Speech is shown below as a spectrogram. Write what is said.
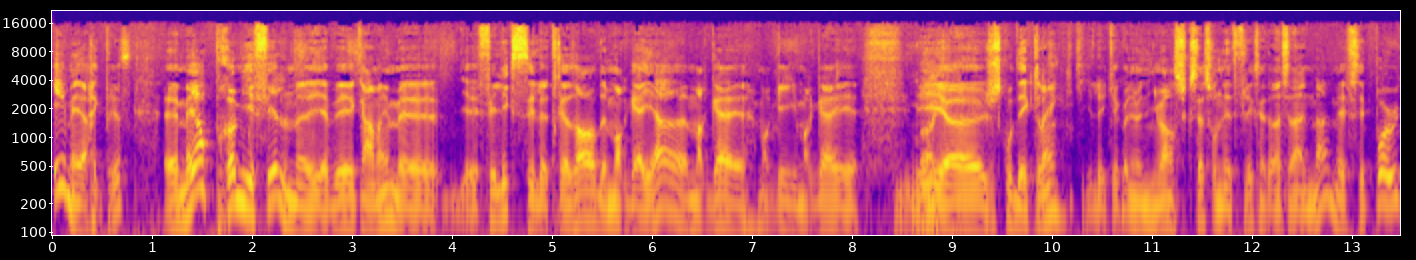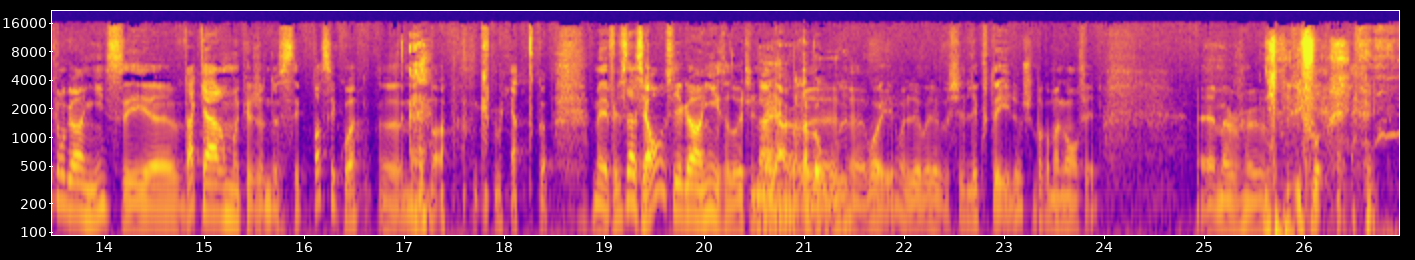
et meilleure actrice. Euh, meilleur premier film, il y avait quand même euh, il y avait Félix et le trésor de Morgaya, Morgay, Morgay, Morgay, Ouais. et euh, jusqu'au déclin, qui, qui a connu un immense succès sur Netflix internationalement, mais c'est pas eux qui ont gagné, c'est euh, Vacarme que je ne sais pas c'est quoi. Euh, mais bon, en tout cas, mais félicitations, s'il a gagné, ça doit être le Ben, meilleur. bravo, Euh, oui. euh, oui, oui, de l'écouter là, je sais pas comment on fait. Euh, mais Il faut,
